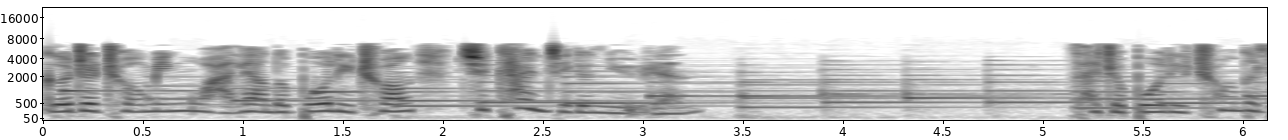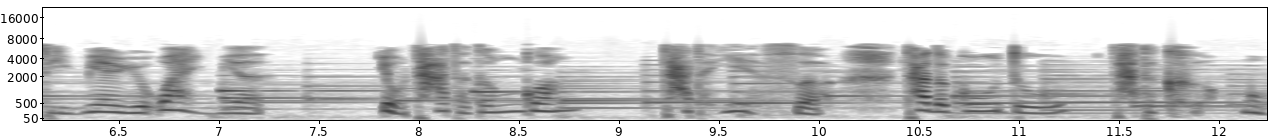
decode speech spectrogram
隔着澄明瓦亮的玻璃窗去看这个女人。在这玻璃窗的里面与外面，有他的灯光，他的夜色，他的孤独，他的渴慕。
